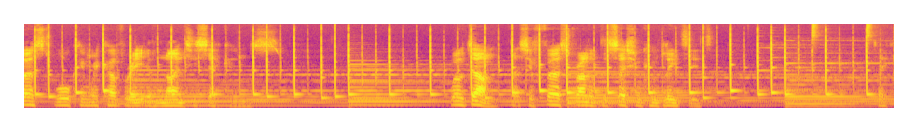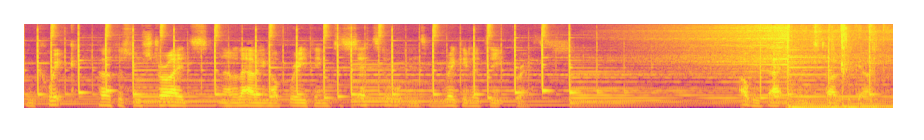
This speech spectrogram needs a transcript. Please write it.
first walking recovery of 90 seconds. Well done, that's your first run of the session completed. Taking quick, purposeful strides and allowing our breathing to settle into regular deep breaths. I'll be back when it's time to go.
